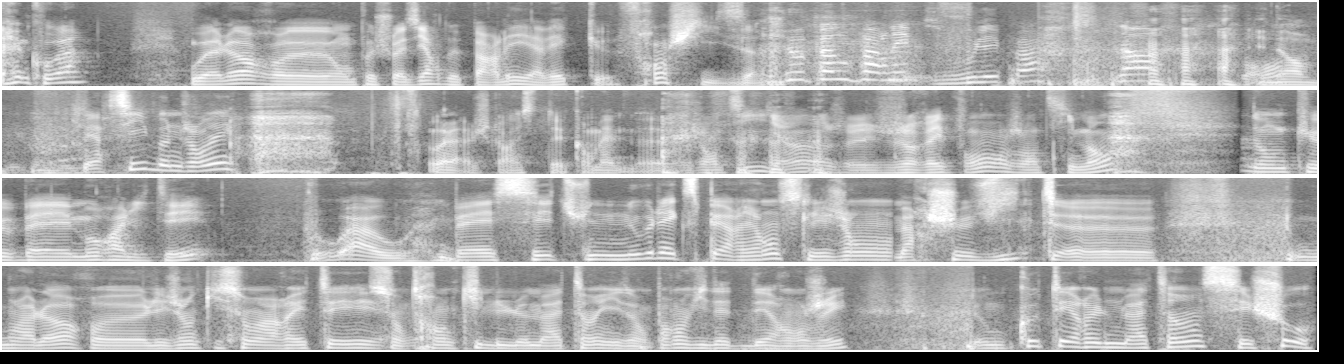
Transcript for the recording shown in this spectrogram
Hein, quoi Ou alors euh, on peut choisir de parler avec franchise. Je veux pas vous parler. Vous voulez pas Non. Bon. Énorme. Merci, bonne journée. Voilà, je reste quand même euh, gentil, hein, je, je réponds gentiment. Donc, euh, ben, moralité, Waouh, ben, c'est une nouvelle expérience. Les gens marchent vite, euh, ou alors euh, les gens qui sont arrêtés sont tranquilles le matin, ils n'ont pas envie d'être dérangés. Donc côté rue le matin, c'est chaud,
